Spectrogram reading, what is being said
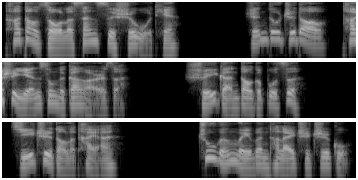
他倒走了三四十五天。人都知道他是严嵩的干儿子，谁敢道个不字？及至到了泰安。朱文伟问他来迟之故，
